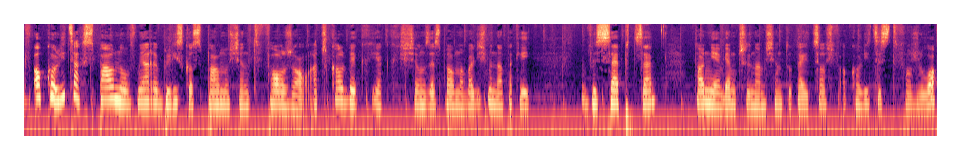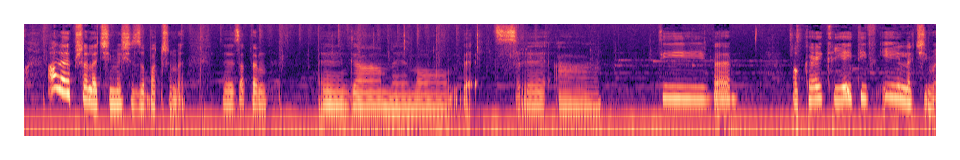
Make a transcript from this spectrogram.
w okolicach spawnu, w miarę blisko spawnu się tworzą, aczkolwiek jak się zespawnowaliśmy na takiej wysepce, to nie wiem, czy nam się tutaj coś w okolicy stworzyło, ale przelecimy się, zobaczymy. E, Zatem e, game modec reactive ok, creative i lecimy.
